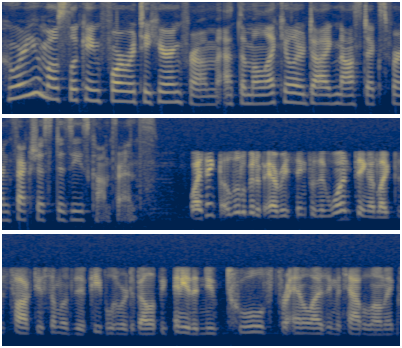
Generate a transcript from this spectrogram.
Who are you most looking forward to hearing from at the Molecular Diagnostics for Infectious Disease Conference? Well, I think a little bit of everything. For the one thing, I'd like to talk to some of the people who are developing any of the new tools for analyzing metabolomics.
